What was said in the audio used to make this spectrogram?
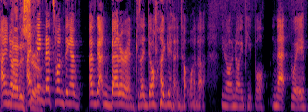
I know, That is true. I think that's one thing I've, I've gotten better in because I don't, again, I don't want to, you know, annoy people in that way.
